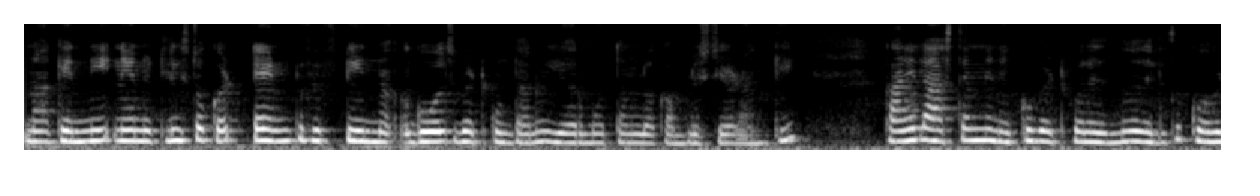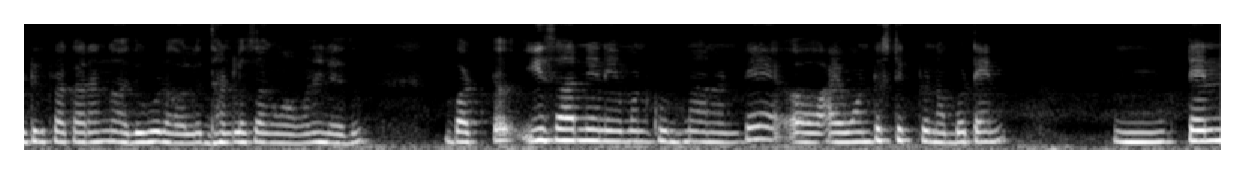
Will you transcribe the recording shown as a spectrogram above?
నాకు ఎన్ని నేను అట్లీస్ట్ ఒక టెన్ టు ఫిఫ్టీన్ గోల్స్ పెట్టుకుంటాను ఇయర్ మొత్తంలో కంప్లీట్ చేయడానికి. కానీ లాస్ట్ టైం నేను ఎక్కువ పెట్టుకోలేదు. ఎందుకో తెలియదు కోవిడ్ ప్రకారంగా అది కూడా అవ్వలేదు. దాంట్లో సగం అవ్వనే లేదు. బట్ ఈసారి నేను ఏమనుకుంటున్నానంటే I want to stick to number ten ten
